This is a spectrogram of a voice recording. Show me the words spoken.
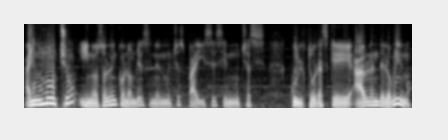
Hay mucho, y no solo en Colombia, sino en muchos países y en muchas culturas que hablan de lo mismo.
